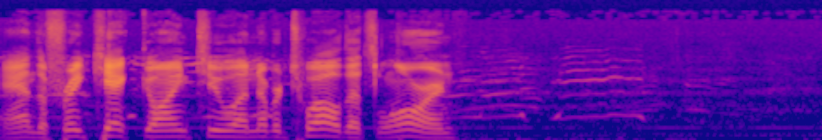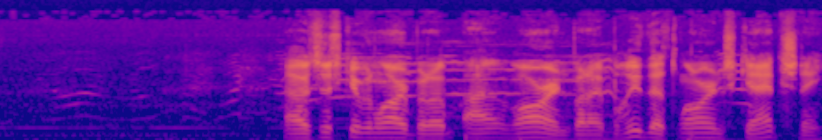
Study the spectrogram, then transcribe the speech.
And the free kick going to uh, number 12, that's Lauren. I was just giving Lauren, but uh, Lauren, but I believe that's Lauren Skonechny.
